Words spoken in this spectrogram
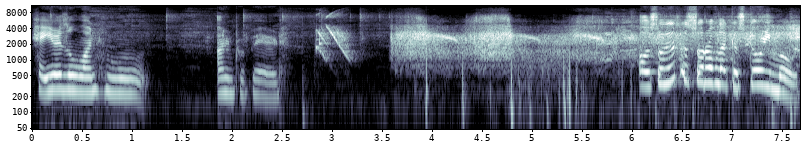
Hey, you're the one who. unprepared. Oh, so this is sort of like a story mode.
